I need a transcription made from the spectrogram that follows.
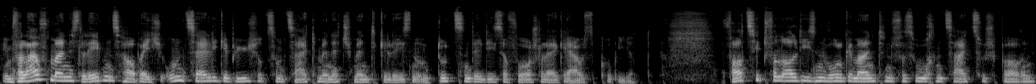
Im Verlauf meines Lebens habe ich unzählige Bücher zum Zeitmanagement gelesen und Dutzende dieser Vorschläge ausprobiert. Fazit von all diesen wohlgemeinten Versuchen, Zeit zu sparen.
